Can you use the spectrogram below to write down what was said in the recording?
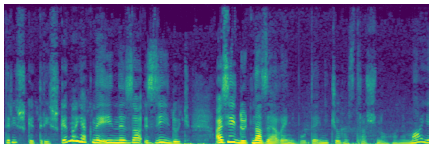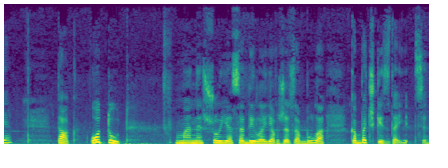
трішки-трішки. Ну, як не, і не за, зійдуть, а зійдуть на зелень буде. Нічого страшного немає. Так, отут у мене що я садила, я вже забула. Кабачки, здається.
